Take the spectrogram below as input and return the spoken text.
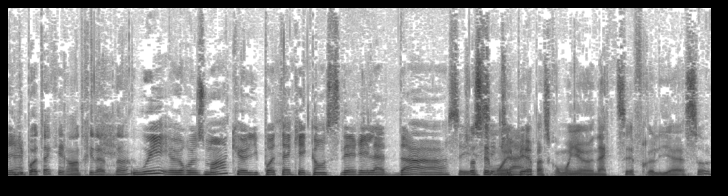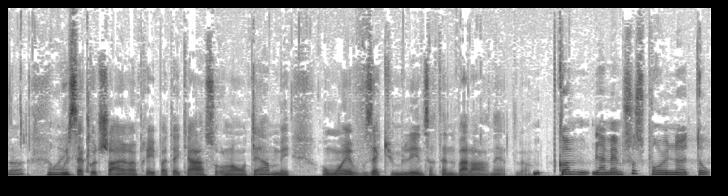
l'hypothèque est rentrée là-dedans? Oui, heureusement que l'hypothèque est considérée là-dedans. Hein, ça, c'est moins pire parce qu'au moins, il y a un actif relié à ça. Là. Oui. ça coûte cher un prêt hypothécaire sur long terme, mais au moins, vous accumulez une certaine valeur nette. Là. Comme la même chose pour une auto.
